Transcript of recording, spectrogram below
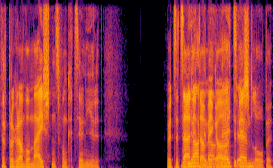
für Programme, die meistens funktionieren. Ich würde es jetzt auch Ja, nicht genau. mega Der zu fest ähm, loben.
